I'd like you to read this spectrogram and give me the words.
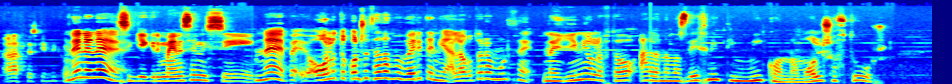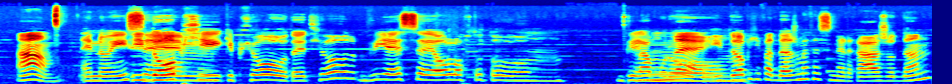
Α, θες και Μύκονο. Ναι, ναι, ναι. Συγκεκριμένα σε νησί. Ναι, πε- όλο το concept θα ήταν φοβερή ταινία. Αλλά εγώ τώρα μου ήρθε να γίνει όλο αυτό, αλλά να μας δείχνει τη Μύκονο με όλους αυτούς. Α, εννοείς... Οι ε, ντόπιοι και πιο τέτοιο, versus, όλο αυτό το γκλάμουρο. Ναι, οι ντόπιοι φαντάζομαι θα συνεργάζονταν.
